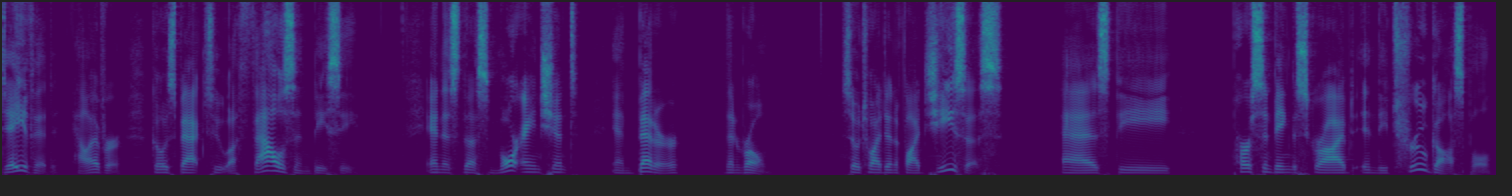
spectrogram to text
David, however, goes back to 1000 BC and is thus more ancient and better than Rome. So to identify Jesus as the person being described in the true gospel,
